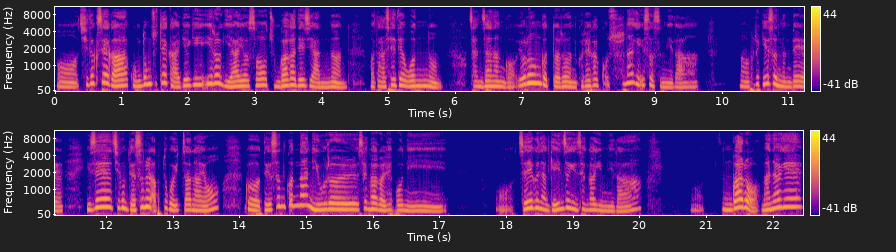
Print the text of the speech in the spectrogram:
어, 취득세가 공동주택 가격이 1억 이하여서 중과가 되지 않는 뭐 다세대 원룸 잔잔한 거 이런 것들은 거래가 꾸준하게 있었습니다. 어, 그렇게 있었는데 이제 지금 대선을 앞두고 있잖아요. 그 대선 끝난 이유를 생각을 해보니 어, 제 그냥 개인적인 생각입니다. 어, 중과로 만약에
